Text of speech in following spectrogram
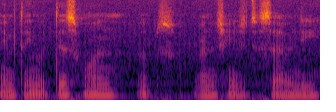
Same thing with this one. Oops, we're to change it to 70.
